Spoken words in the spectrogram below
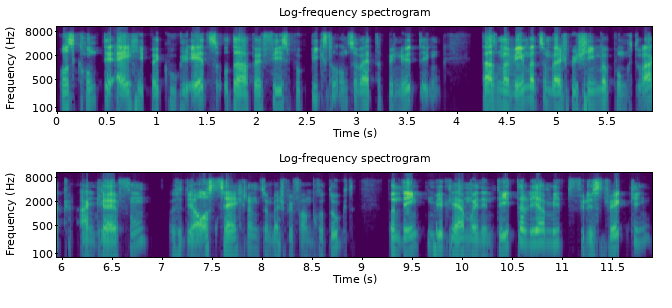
was konnte eigentlich bei Google Ads oder bei Facebook Pixel und so weiter benötigen, dass wir, wenn wir zum Beispiel schema.org angreifen, also die Auszeichnung zum Beispiel vom Produkt, dann denken wir gleich mal den Data Layer mit für das Tracking,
